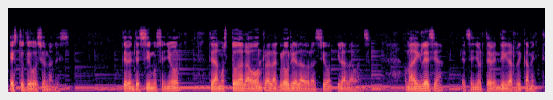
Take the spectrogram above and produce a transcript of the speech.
estos devocionales. Te bendecimos, Señor, te damos toda la honra, la gloria, la adoración y la alabanza. Amada Iglesia, el Señor te bendiga ricamente.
